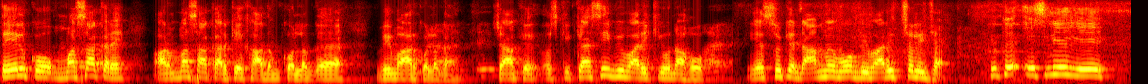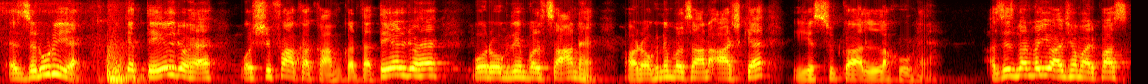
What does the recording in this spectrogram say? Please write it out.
तेल को मसा करें और मसा करके खादम को लग बीमार को लगाए। चाहे उसकी कैसी बीमारी क्यों ना हो? यीशु के नाम में वो बीमारी चली जाए। क्योंकि इसलिए ये ज़रूरी है, क्योंकि तेल जो है, वो शिफा का काम करता है। तेल जो है, वो रोगनी बलसान है। और रोगनी बलसान आज क्या है? यीशु का लहू है। अज़ीज़ बहन भाई आज हमारे पास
